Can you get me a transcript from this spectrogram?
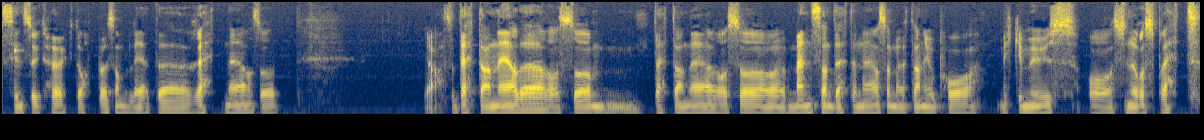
sinnssykt høyt oppe som leder rett ned. Så, ja, så detter han ned der, og så detter han ned, og så mens han detter ned, så møter han jo på Mikke Mus og Snurre Sprett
